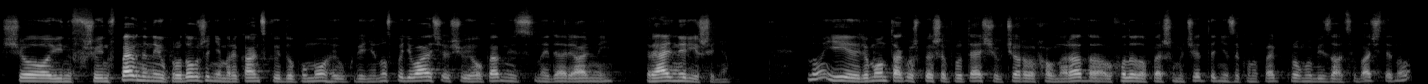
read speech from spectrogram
що він, що він впевнений у продовженні американської допомоги Україні. Ну, сподіваюся, що його впевненість знайде реальний, реальне рішення. Ну і Льомон також пише про те, що вчора Верховна Рада ухвалила в першому читанні законопроект про мобілізацію. Бачите, ну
